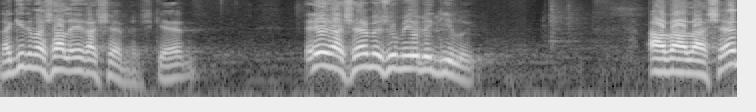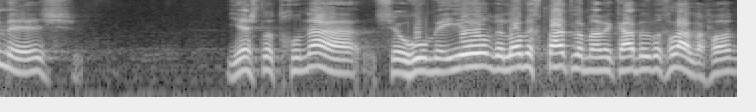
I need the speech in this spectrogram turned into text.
נגיד למשל עיר השמש, כן? עיר השמש הוא מאיר בגילוי. אבל השמש, יש לו תכונה שהוא מאיר ולא אכפת לו מהמקבל בכלל, נכון?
